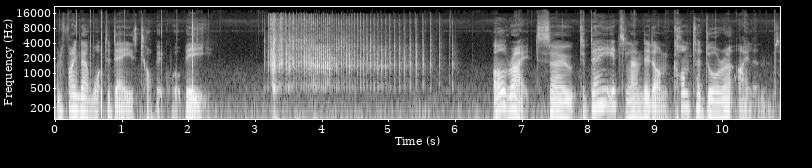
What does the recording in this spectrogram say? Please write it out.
and find out what today's topic will be. Alright, so today it's landed on Contadora Island.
